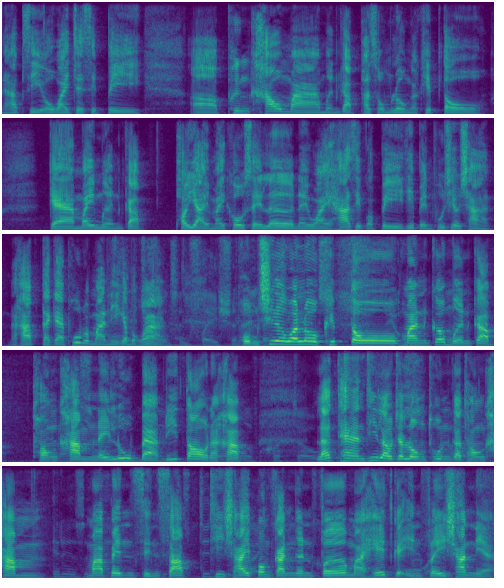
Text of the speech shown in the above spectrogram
นะครับ CEO วัย70 ปี เพิ่งเข้ามาเหมือนกับผสมลงกับคริปโต แกไม่เหมือนกับพ่อใหญ่ไมเคิลเซเลอร์ในวัย 50 กว่าปีที่เป็นผู้เชี่ยวชาญนะครับ แต่แกพูดประมาณนี้แกบอกว่า ผมเชื่อว่าโลกคริปโตมันก็เหมือนกับทองคำในรูปแบบดิจิตอลนะครับ และแทนที่เราจะลงทุนกับทองคำมาเป็นสินทรัพย์ที่ใช้ป้องกันเงินเฟอ้อมาเฮดกับอินฟลชันเนี่ย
